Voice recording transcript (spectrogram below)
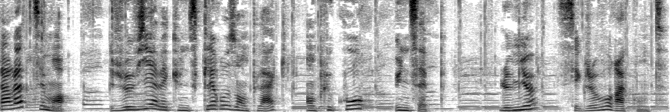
Charlotte, c'est moi. Je vis avec une sclérose en plaques, en plus court, une CEP. Le mieux, c'est que je vous raconte.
